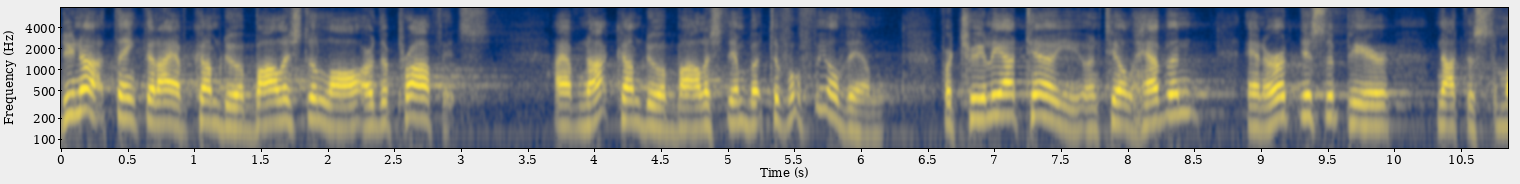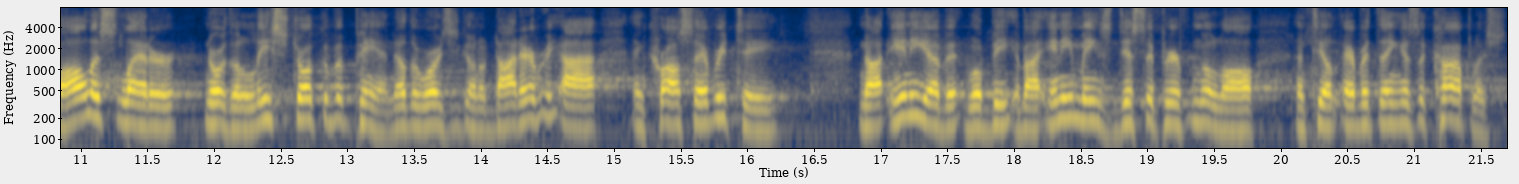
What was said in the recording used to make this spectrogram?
Do not think that I have come to abolish the law or the prophets. I have not come to abolish them, but to fulfill them. For truly I tell you, until heaven and earth disappear, not the smallest letter nor the least stroke of a pen. In other words, he's going to dot every I and cross every T. Not any of it will be by any means disappear from the law until everything is accomplished.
